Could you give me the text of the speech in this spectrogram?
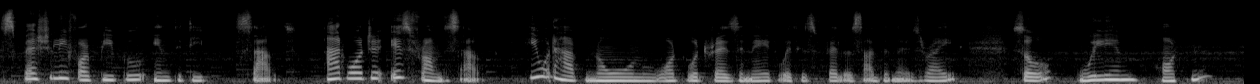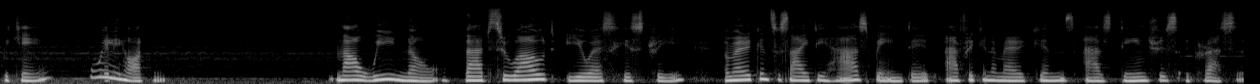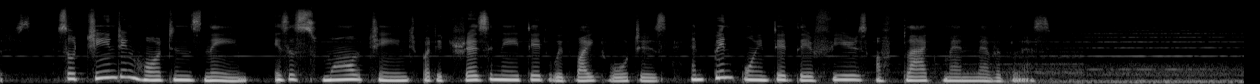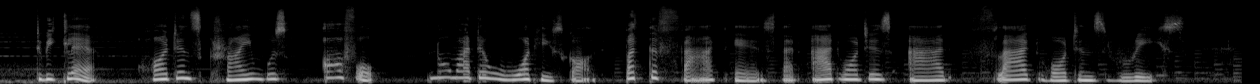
especially for people in the deep south. Atwater is from the south. He would have known what would resonate with his fellow southerners, right? So, William Horton became Willie Horton. Now we know that throughout US history, American society has painted African Americans as dangerous aggressors. So changing Horton's name is a small change, but it resonated with white voters and pinpointed their fears of black men nevertheless. To be clear, Horton's crime was awful, no matter what he's called. But the fact is that Atwater's ad flagged Horton's race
